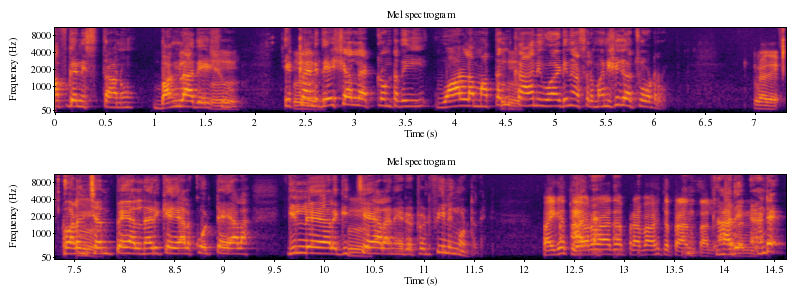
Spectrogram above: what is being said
ఆఫ్ఘనిస్తాను బంగ్లాదేశ్ ఇట్లాంటి దేశాల్లో ఎట్లుంటది? వాళ్ళ మతం కాని వాడిని అసలు మనిషిగా చూడరు. వాళ్ళని చంపేయాలి నరికేయాలి కొట్టేయాలి గిల్లేయాలి గిచ్చేయాలి అనేటటువంటి ఫీలింగ్ ఉంటుంది. పైగా తీవ్రవాద ప్రభావిత ప్రాంతాలు అదే. అంటే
